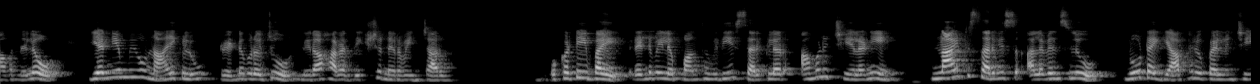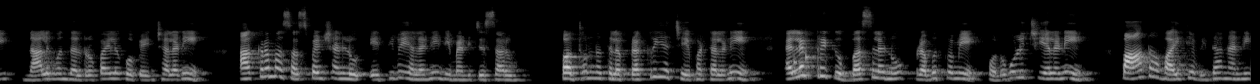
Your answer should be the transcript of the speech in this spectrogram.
ఆవరణలో ఎన్ఎంయు నాయకులు రెండవ రోజు నిరాహార దీక్ష నిర్వహించారు. ఒకటి బై రెండు వేల పంతొమ్మిది సర్క్యులర్ అమలు చేయాలని నైట్ సర్వీస్ అలవెన్స్లు నూట యాభై రూపాయల నుంచి నాలుగు వందల రూపాయలకు పెంచాలని అక్రమ సస్పెన్షన్లు ఎత్తివేయాలని డిమాండ్ చేశారు. పదోన్నతుల ప్రక్రియ చేపట్టాలని ఎలక్ట్రిక్ బస్సులను ప్రభుత్వమే కొనుగోలు చేయాలని పాత వైద్య విధానాన్ని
